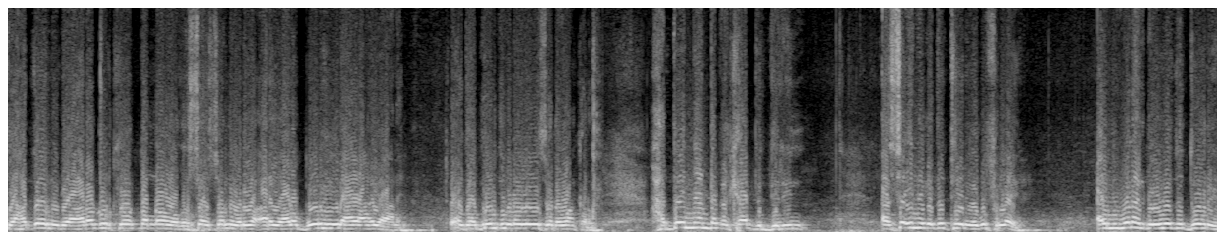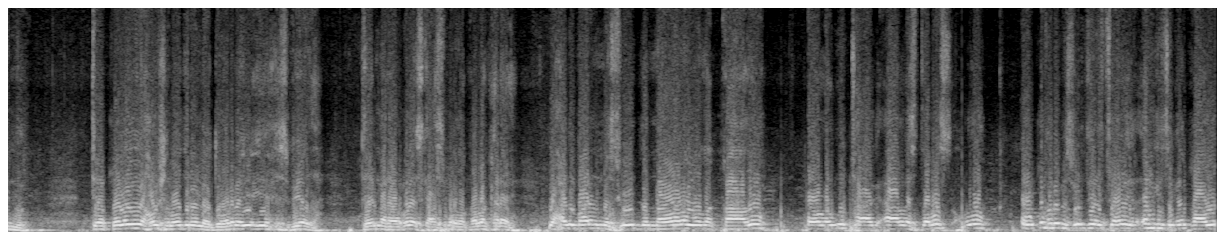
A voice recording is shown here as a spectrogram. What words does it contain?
Dee haddaynu dhaaro dhulkii oo dhan oo wada seesano wariyo anayaalo buurihii ilaahay taa dowladii bara laga soo dhawaan karo. Haddaynaan dhaqankaa bedelin ase inaga danteena nagu filayn aynu wanaag dowladda doonayno. Dee qoladii hawsha loo diro la dooranayo iyo xisbiyada dee markaa culayskaasi ma wada qaban kareen. Waxaynu maalin mas'uuliyadda nalala wada qaado oo lagu taag laysdaba socdo oo qofna mas'uuliyadda halkiisa ka qaado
